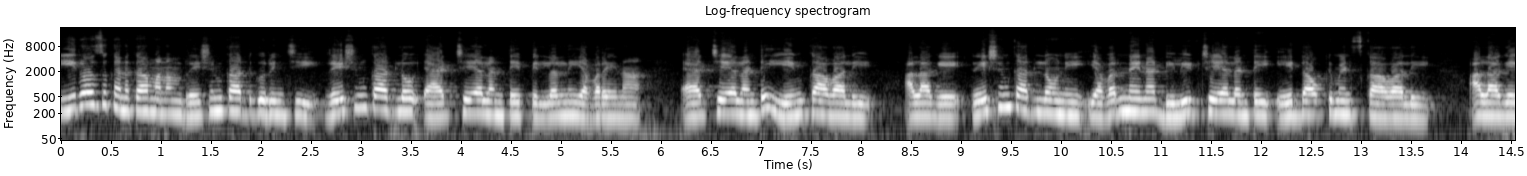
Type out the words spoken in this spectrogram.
ఈరోజు కనుక మనం రేషన్ కార్డు గురించి రేషన్ కార్డులో యాడ్ చేయాలంటే పిల్లల్ని ఎవరైనా యాడ్ చేయాలంటే ఏం కావాలి? అలాగే రేషన్ కార్డులోని ఎవరినైనా డిలీట్ చేయాలంటే ఏ డాక్యుమెంట్స్ కావాలి? అలాగే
